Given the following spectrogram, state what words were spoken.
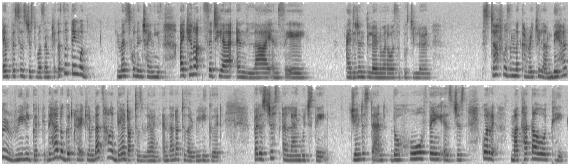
emphasis just wasn't placed that's the thing with med school in chinese. I cannot sit here and lie and say i didn't learn what i was supposed to learn stuff was in the curriculum. They have a really good they have a good curriculum. That's how their doctors learn and their doctors are really good. But it's just a language thing. Do you understand? The whole thing is just kore matata ote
